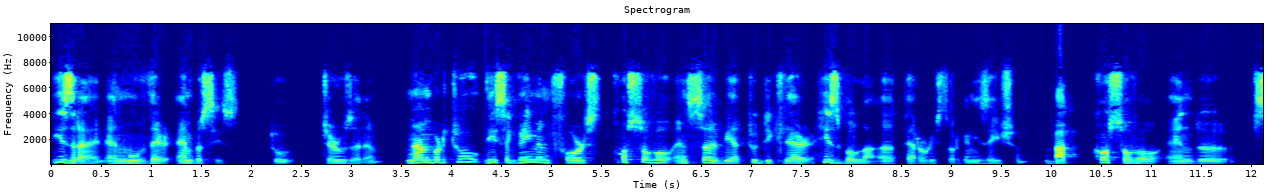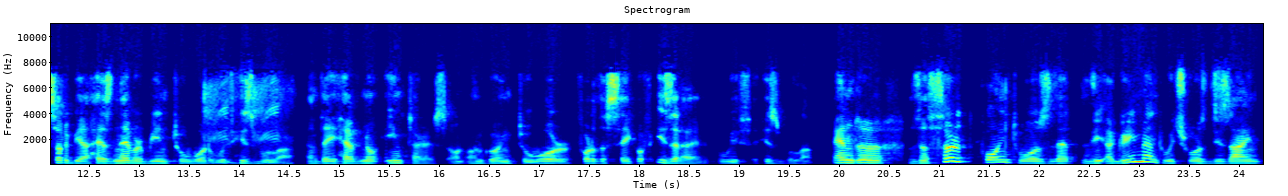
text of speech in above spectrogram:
Israel and move their embassies to Jerusalem. Number two, this agreement forced Kosovo and Serbia to declare Hezbollah a terrorist organization. But Kosovo and uh, Serbia has never been to war with Hezbollah, and they have no interest on, on going to war for the sake of Israel with Hezbollah. And uh, the third point was that the agreement, which was designed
